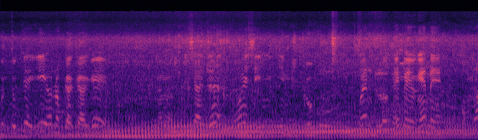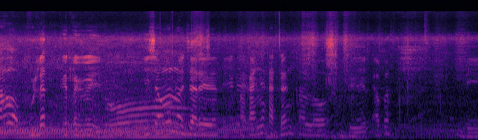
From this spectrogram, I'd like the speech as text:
bentuknya ini ono gagage Nah, bisa aja kowe si indigo kowe ndelok eh kayak ngene. Ora kok bulet gitu kuwi. Oh. Bisa ngono jare. Makanya kadang kalau di apa di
